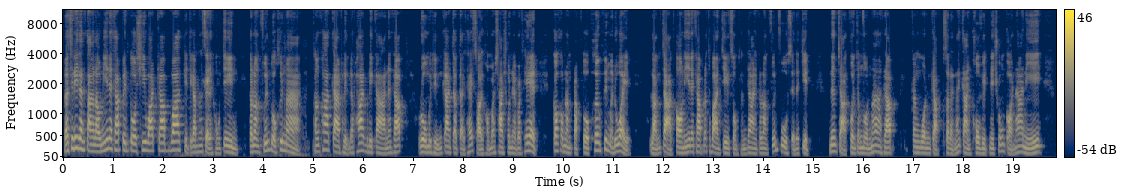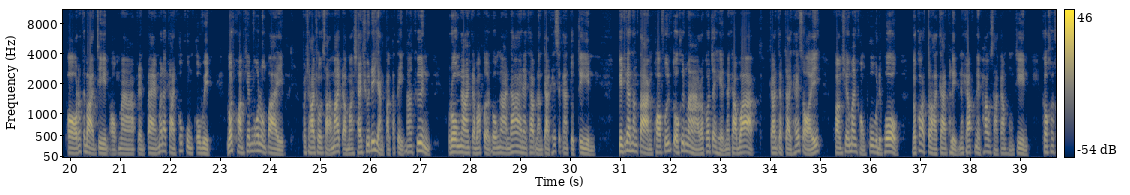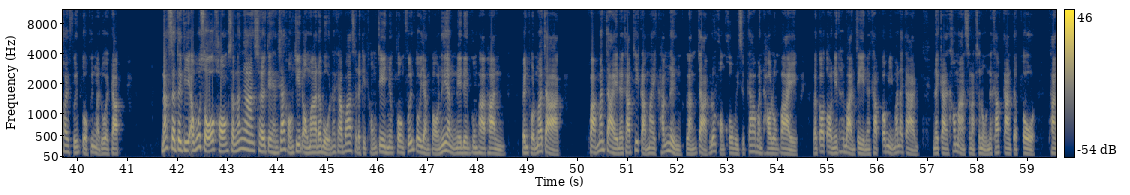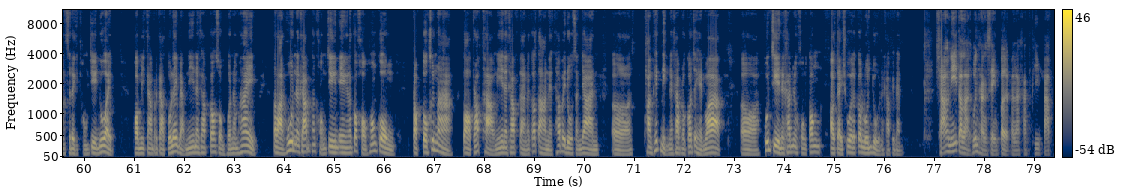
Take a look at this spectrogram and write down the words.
ดัชนีต่างๆ เหล่านี้นะครับเป็นตัวชี้วัดครับว่ากิจกรรมทางเศรษฐกิจของจีนกำลังฟื้นตัวขึ้นมา ทั้งภาคการผลิตและภาคบริการนะครับรวมไปถึงการจับจ่ายใช้สอยของประชาชนในประเทศ ก็กำลังปรับตัวเพิ่มขึ้นมาด้วย หลังจากตอนนี้นะครับรัฐบาลจีนส่งสัญญาณกำลังฟื้นฟูเศรษฐกิจ เนื่องจากคนจำนวนมากครับกังวลกับสถานการณ์โควิดในช่วงก่อนหน้านี้ พอรัฐบาลจีนออกมาเปลี่ยนแปลงมาตรการควบคุมโควิด ลดความเข้มงวดลงไป ประชาชนสามารถกลับมาใช้ชีวิตได้อย่างปกติมากขึ้น โรงงานกลับมาเปิดโรงงานได้นะครับ หลังจากเทศกาลตรุษจีน กิจการต่างๆ พอฟื้นตัวขึ้นมาเราก็จะเห็นนะครับว่าการจับจ่ายใช้สอยความเชื่อมั่นของผู้บริโภค แล้วก็อัตราการผลิตนะครับในภาคอุตสาหกรรมของจีน ก็ค่อยๆ ฟื้นตัวขึ้นมาด้วยครับนักสถิติอาวุโสของสำนักงงานสถิติแห่งชาติของจีนออกมาระบุนะครับว่าเศรษฐกิจของจีนยังคงฟื้นตัวอย่างต่อเนื่องในเดือนกุมภาพันธ์ เป็นผลมาจาก ความมั่นใจนะครับที่กลับมาอีกครั้งหนึ่งหลังจากเรื่องของโควิด -19 บรรเทาลงไป แล้วก็ตอนนี้รัฐบาลจีนนะครับก็มีมาตรการในการเข้ามาสนับสนุนนะครับการเติบโตทางเศรษฐกิจของจีนด้วย พอมีการประกาศตัวเลขแบบนี้นะครับก็ส่งผลทาให้ตลาดหุ้นนะครับทั้งของจีนเองแล้วก็ของฮ่องกงปรับตัวขึ้นมาตอบรับข่าวนี้นะครับแต่นั้นก็ตามเนี่ยถ้าไปดูสัญญาณทางเทคนิคนะครับเราก็จะเห็นว่าหุ้นจีนนะครับยังคงต้องเอาใจช่วยแล้วก็ลุ้นอยู่นะครับพี่แบงค์เช้านี้ตลาดหุ้นหางเสงเปิดมาแล้วครับพี่ปับ๊บ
